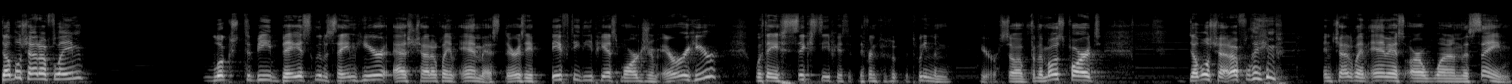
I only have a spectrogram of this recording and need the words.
Double Shadow Flame looks to be basically the same here as Shadow Flame Emis. There is a 50 DPS margin of error here, with a 60 DPS difference between them here. So for the most part, Double Shadow Flame and Shadow Flame Emis are one and the same.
